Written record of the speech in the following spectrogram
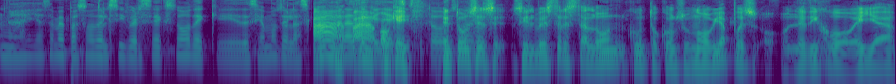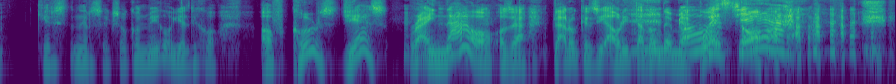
Ay, ya se me pasó del cibersexo, de que decíamos de las ah, cámaras, de ah, que ya existe todo Entonces, Silvestre Stallone, junto con su novia, pues le dijo ella, ¿quieres tener sexo conmigo? Y él dijo, Of course, yes, right now. O sea, claro que sí, ahorita dónde me oh, acuesto.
